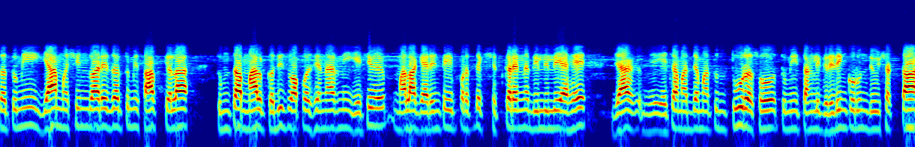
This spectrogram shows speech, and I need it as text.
तर तुम्ही या मशीनद्वारे जर तुम्ही साफ केला तुमचा माल कधीच वापस येणार नाही. याची मला गॅरंटी प्रत्येक शेतकऱ्यांना दिलेली आहे. ज्या याच्या माध्यमातून तूर असो तुम्ही चांगली ग्रेडिंग करून देऊ शकता.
